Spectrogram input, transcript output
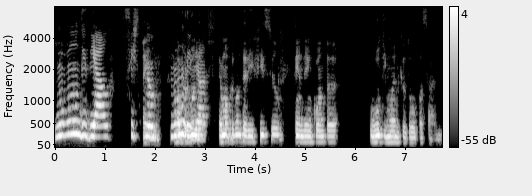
No, no mundo ideal, se isto Ei, não, uma mundo pergunta- ideal. É uma pergunta difícil, tendo em conta o último ano que eu estou a passar, né?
